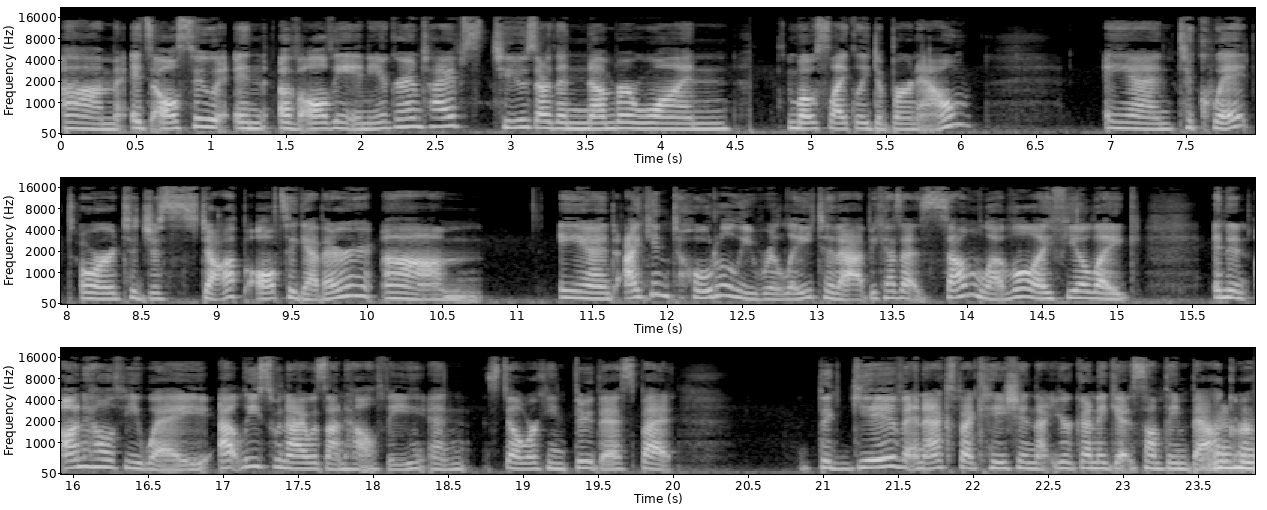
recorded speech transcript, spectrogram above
Um, it's also in of all the Enneagram types, twos are the number one most likely to burn out and to quit or to just stop altogether. Um, and I can totally relate to that because at some level, I feel like in an unhealthy way, at least when I was unhealthy and still working through this, but the give and expectation that you're going to get something back or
